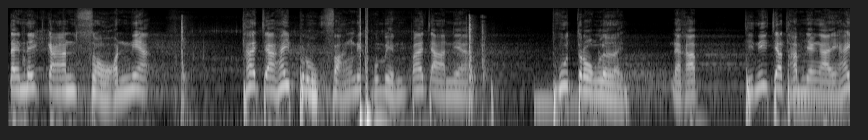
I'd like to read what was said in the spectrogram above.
แต่ในการสอนเนี่ยถ้าจะให้ปลูกฝังเนี่ยผมเห็นพระอาจารย์เนี่ยพูดตรงเลยนะครับ ทีนี้จะทำยังไงให้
